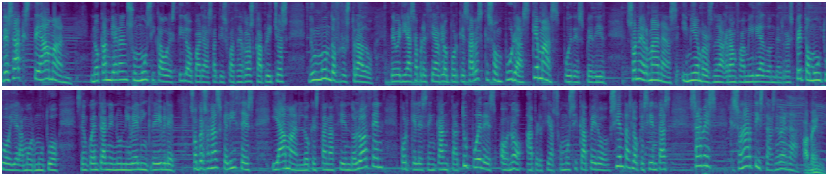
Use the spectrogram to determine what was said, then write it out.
The Sax te aman, no cambiarán su música o estilo para satisfacer los caprichos de un mundo frustrado. Deberías apreciarlo porque sabes que son puras. ¿Qué más puedes pedir? Son hermanas y miembros de una gran familia donde el respeto mutuo y el amor mutuo se encuentran en un nivel increíble. Son personas felices y aman lo que están haciendo. Lo hacen porque les encanta. Tú puedes o no apreciar su música, pero sientas lo que sientas, sabes que son artistas de verdad. Amén.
